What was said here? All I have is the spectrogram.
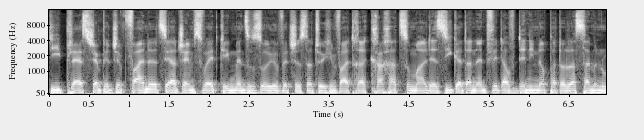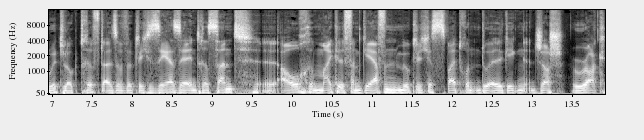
die Players Championship Finals, ja, James Wade gegen Menzo Suljovic ist natürlich ein weiterer Kracher, zumal der Sieger dann entweder auf Danny Noppert oder Simon Whitlock trifft. Also wirklich sehr, sehr interessant. Äh, auch Michael van Gerven, mögliches Zweitrundenduell gegen Josh Rock.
